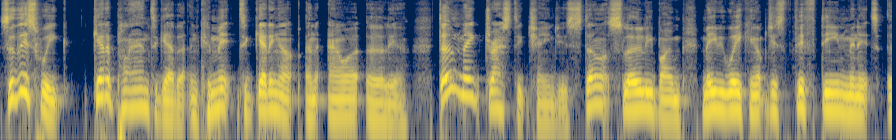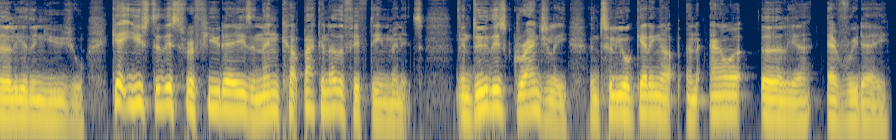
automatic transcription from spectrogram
So this week, Get a plan together and commit to getting up an hour earlier. Don't make drastic changes. Start slowly by maybe waking up just 15 minutes earlier than usual. Get used to this for a few days and then cut back another 15 minutes. And do this gradually until you're getting up an hour earlier every day.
